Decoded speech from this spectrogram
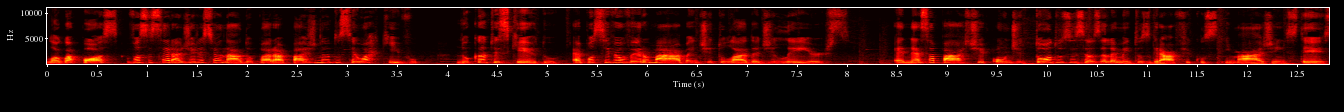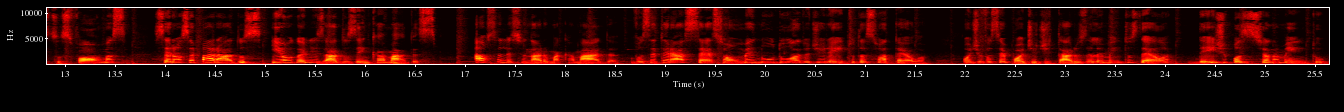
Logo após, você será direcionado para a página do seu arquivo. No canto esquerdo, é possível ver uma aba intitulada de Layers. É nessa parte onde todos os seus elementos gráficos, imagens, textos, formas serão separados e organizados em camadas. Ao selecionar uma camada, você terá acesso a um menu do lado direito da sua tela onde você pode editar os elementos dela, desde posicionamento,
